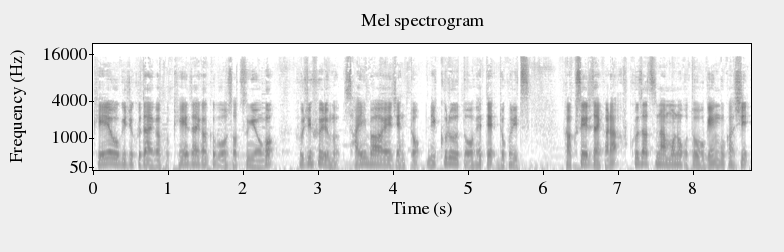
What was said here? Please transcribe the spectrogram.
慶應義塾大学経済学部を卒業後富士フイルムサイバーエージェントリクルートを経て独立学生時代から複雑な物事を言語化し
